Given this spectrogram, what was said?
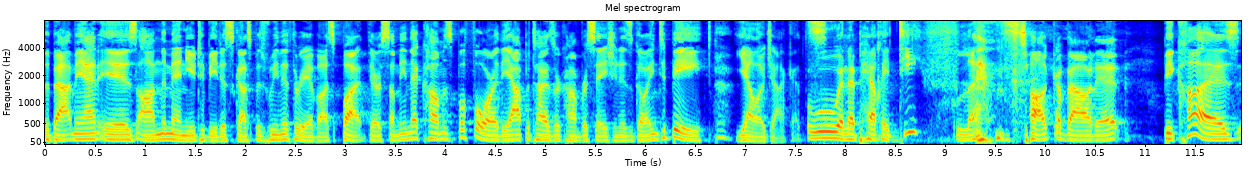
The Batman is on the menu to be discussed between the three of us, but there's something that comes before the appetizer conversation is going to be Yellowjackets. Ooh, an aperitif. Let's talk about it. Because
